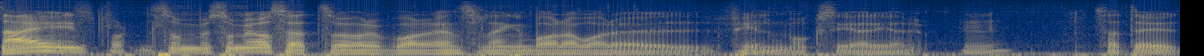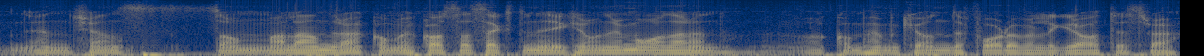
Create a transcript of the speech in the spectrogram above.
Nej, sport? som, som jag har sett så har det bara, än så länge bara varit film och serier. Mm. Så att det är en tjänst som alla andra kommer att kosta 69 kronor i månaden. Och kom hem kunder får det väl gratis tror jag.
